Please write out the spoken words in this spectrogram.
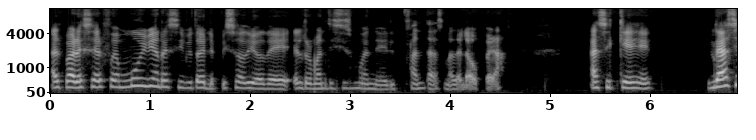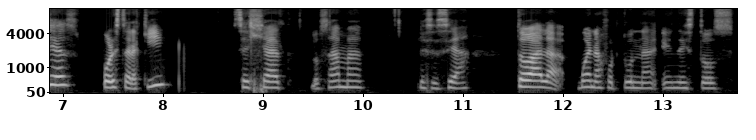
Al parecer fue muy bien recibido el episodio de El romanticismo en el fantasma de la ópera. Así que gracias por estar aquí. Sechat los ama. Les desea toda la buena fortuna en estos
